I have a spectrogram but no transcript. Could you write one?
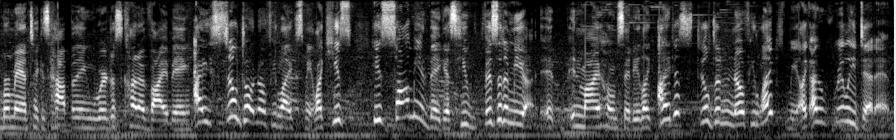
romantic is happening. We're just kind of vibing. I still don't know if he likes me. Like he's he saw me in Vegas. He visited me in my home city. Like I just still didn't know if he liked me. Like I really didn't.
